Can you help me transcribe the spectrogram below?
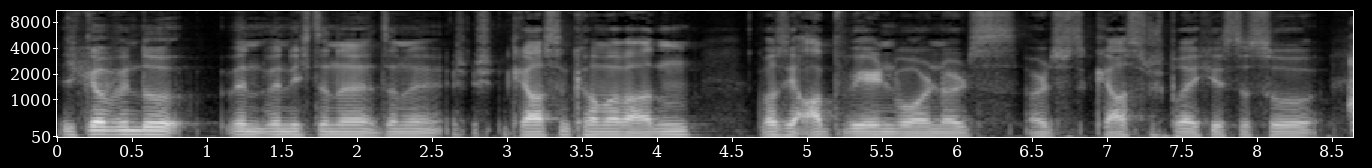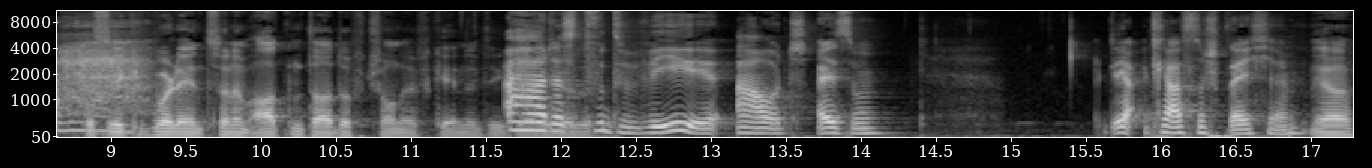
Ich glaube, wenn du, wenn, wenn dich deine, deine Klassenkameraden quasi abwählen wollen als, als Klassensprecher, ist das so das Äquivalent zu einem Attentat auf John F. Kennedy. Ah, das Also, tut weh. Autsch. Also, ja, Klassensprecher. Ja,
